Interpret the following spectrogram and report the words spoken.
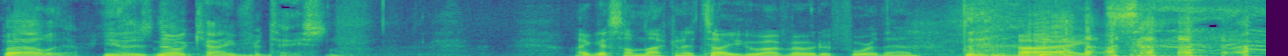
Well, whatever. You know, there's no accounting for taste. I guess I'm not going to tell you who I voted for then. All right.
